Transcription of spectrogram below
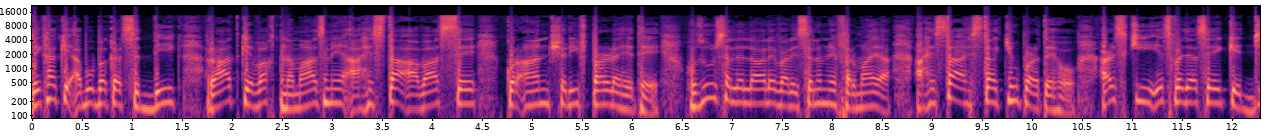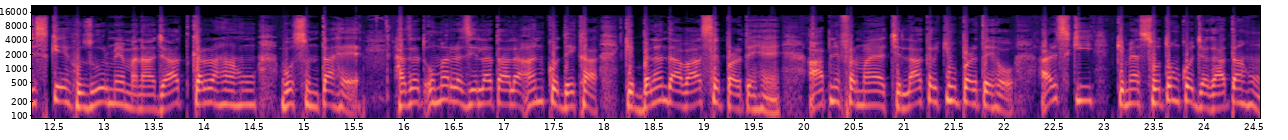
دیکھا کہ ابو بکر صدیق رات کے وقت نماز میں آہستہ آواز سے قرآن شریف پڑھ رہے تھے۔ حضور صلی اللہ علیہ وآلہ وسلم نے فرمایا، آہستہ آہستہ کیوں پڑھتے ہو؟ عرض کی اس وجہ سے کہ جس کے حضور میں مناجات کر رہا ہوں، وہ سنتا ہے۔ حضرت عمر رضی اللہ تعالی عنہ کو دیکھا کہ بلند آواز سے پڑھتے ہیں۔ آپ نے فرمایا، چلا کر کیوں پڑھتے ہو؟ عرض کی کہ میں سوتوں کو جگاتا ہوں،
